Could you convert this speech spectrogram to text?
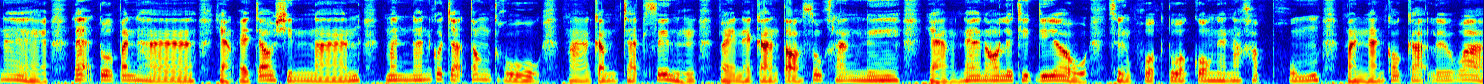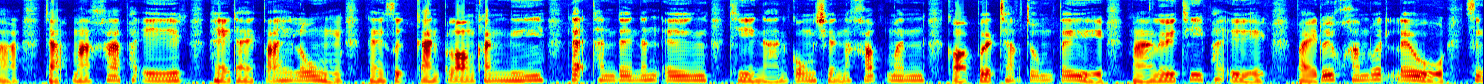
แน่ และตัวปัญหาอย่างไอ้เจ้าชินนาน มันนั้นก็จะต้องถูกหมากำจัดสิ้นไปในการต่อสู้ครั้งนี้ อย่างแน่นอนเลยทีเดียว ซึ่งพวกตัวโกงเนี่ยนะครับผมมันนั้นก็กะเลยว่า จะมาฆ่าพระเอกให้ได้ตายลง ในศึกการประลองครั้งนี้ และทันใดนั้นเอง ที่นานกงเฉินนะครับ มันก็เปิดฉากโจมตีมาเลยที่พระเอก ไปด้วยความรวดเร็ว ซึ่ง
